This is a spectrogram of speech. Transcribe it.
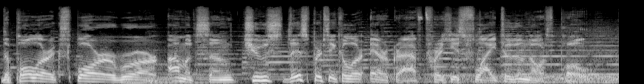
The polar explorer Roald Amundsen chose this particular aircraft for his flight to the North Pole.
